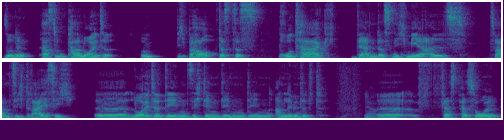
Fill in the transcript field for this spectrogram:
So, dann hast du ein paar Leute. Und ich behaupte, dass das pro Tag werden das nicht mehr als 20, 30 äh, Leute, denen sich den, den, den Unlimited ja. äh, Fastpass holen,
